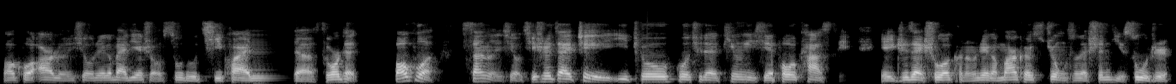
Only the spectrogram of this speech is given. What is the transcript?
包括二轮秀这个外接手速度奇快的 Thornton，包括三轮秀。其实，在这一周过去的听一些 Podcast 里。也一直在说，可能这个 Marcus Jones 的身体素质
